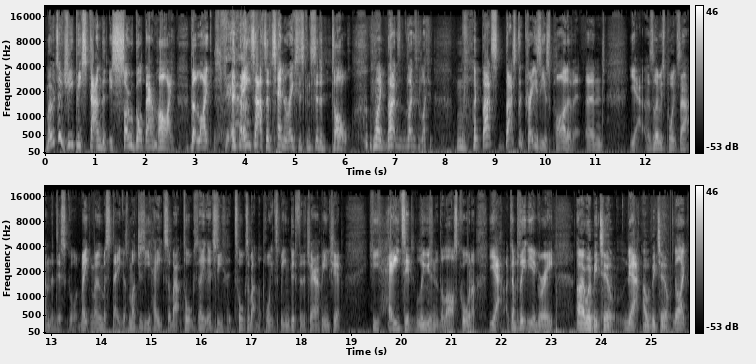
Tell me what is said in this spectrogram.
MotoGP standard is so goddamn high that like an eight out of ten race is considered dull. like that's like like like that's that's the craziest part of it, and yeah, as Lewis points out in the Discord, make no mistake. As much as he hates about talks, he talks about the points being good for the championship, He hated losing at the last corner. Yeah, I completely agree. I would be too. Yeah, I would be too. like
